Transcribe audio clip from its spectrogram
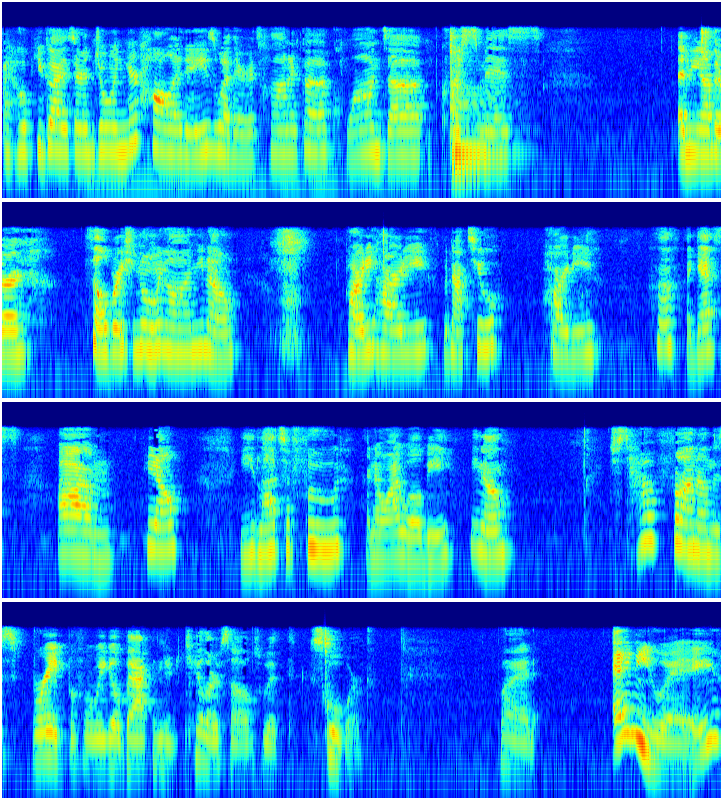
I hope you guys are enjoying your holidays, whether it's Hanukkah, Kwanzaa, Christmas, any other celebration going on, you know. Party hardy, but not too hardy. Huh, I guess. Um, you know, eat lots of food. I know I will be. You know, have fun on this break before we go back and kill ourselves with schoolwork. But anyway,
